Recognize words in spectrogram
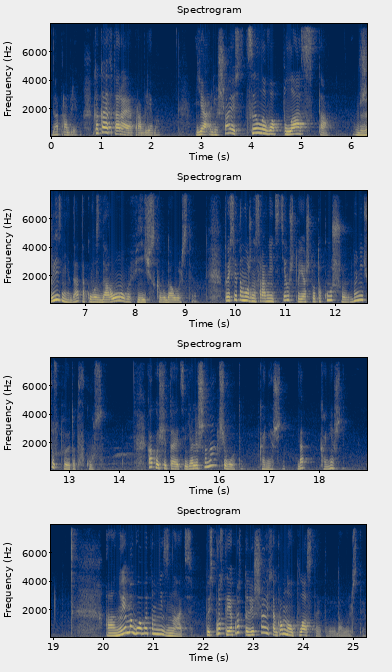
Да, проблема. Какая вторая проблема? Я лишаюсь целого пласта в жизни, да, такого здорового физического удовольствия. То есть это можно сравнить с тем, что я что-то кушаю, но не чувствую этот вкус. Как вы считаете, я лишена чего-то? Конечно, да, конечно. А, но я могу об этом не знать. То есть просто я просто лишаюсь огромного пласта этого удовольствия.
